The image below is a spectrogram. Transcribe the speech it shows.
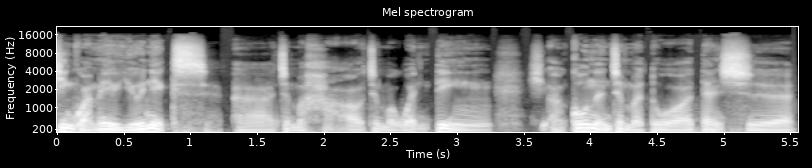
尽管没有 Unix 呃这么好，这么稳定，呃功能这么多，但是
